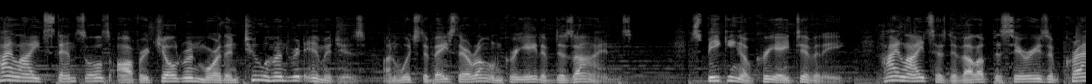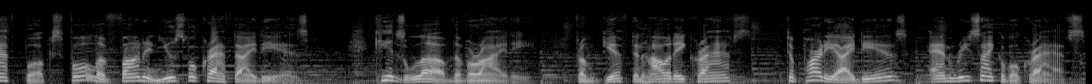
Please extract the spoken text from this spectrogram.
Highlight stencils offer children more than 200 images on which to base their own creative designs. Speaking of creativity, Highlights has developed a series of craft books full of fun and useful craft ideas. Kids love the variety, from gift and holiday crafts to party ideas and recyclable crafts.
